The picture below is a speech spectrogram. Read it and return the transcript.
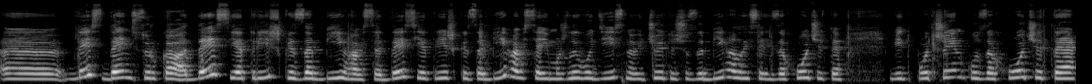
Е, Десь день сурка, десь я трішки забігався, десь я трішки забігався, і, можливо, дійсно відчуєте, що забігалися і захочете відпочинку, захочете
